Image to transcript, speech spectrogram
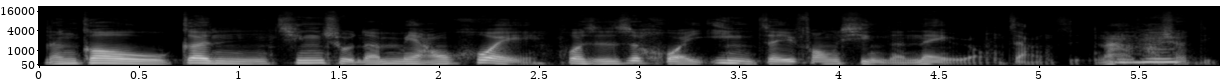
能够更清楚的描绘或者是回应这一封信的内容，这样子。那咆哮帝，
